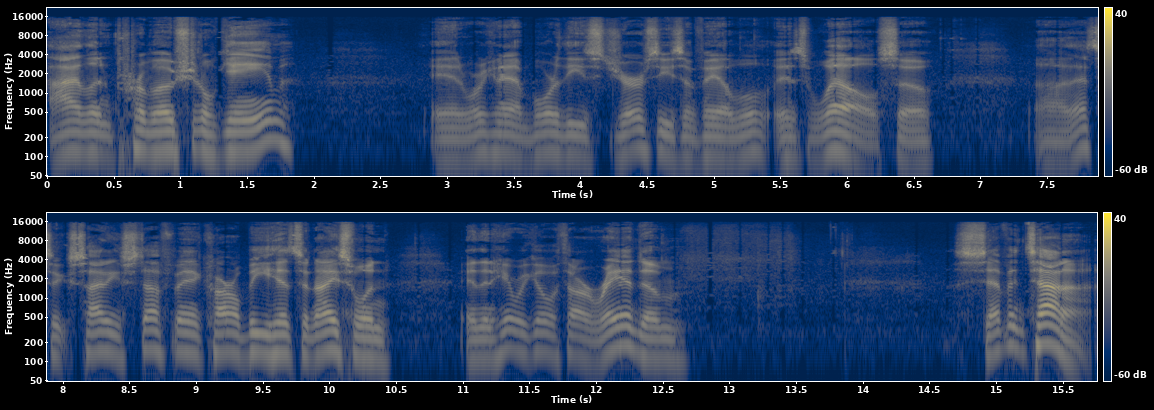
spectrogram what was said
Island promotional game. And we're going to have more of these jerseys available as well. So uh, that's exciting stuff, man. Carl B hits a nice one. And then here we go with our random seven times.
